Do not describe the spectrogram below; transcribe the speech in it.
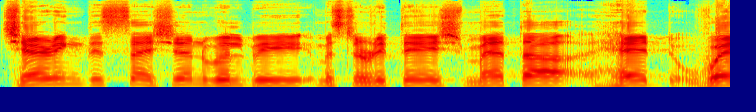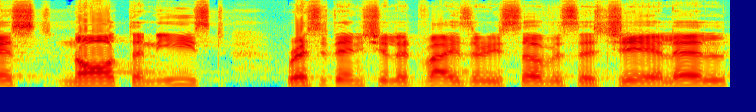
Chairing this session will be Mr. Ritesh Mehta, Head West, North and East Residential Advisory Services JLL.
